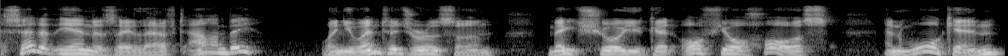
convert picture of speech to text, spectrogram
said at the end as they left, Allenby, when you enter Jerusalem, make sure you get off your horse and walk in,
